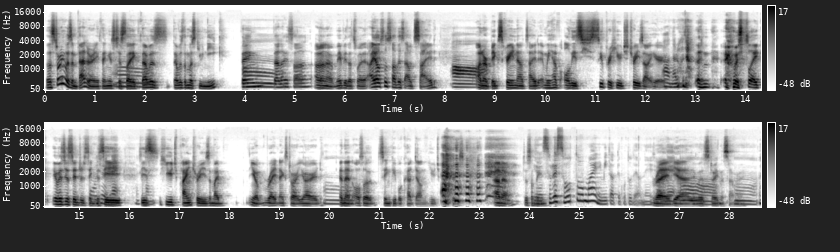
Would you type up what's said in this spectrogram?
Well, the story wasn't bad or anything. It's just like that was that was the most unique thing that I saw. I don't know. Maybe that's why I also saw this outside on our big screen outside, and we have all these super huge trees out here. あなるほど。 and it was like it was just interesting to 面白いね。 see these huge pine trees in my you know right next to our yard and then also seeing people cut down huge pine trees i don't know just いや something それ相当前に見たってことだよね。じゃあ right ね yeah it was あー during the summer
